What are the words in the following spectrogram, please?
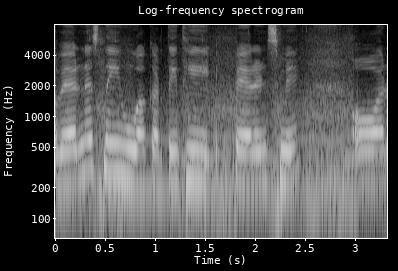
अवेयरनेस नहीं हुआ करती थी पेरेंट्स में और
